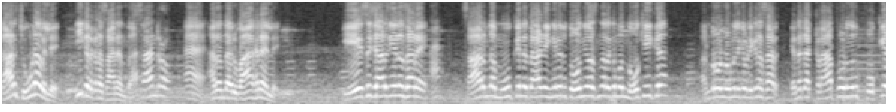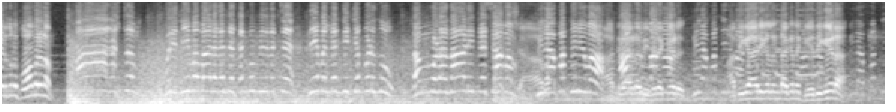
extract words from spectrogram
സാർ ചൂടാവല്ലേ? ഈ കിടക്കണ സാധനം എന്താ? സാൻഡ്രോ. ആ അതെന്താ ഒരു വാഹനല്ലേ കേസ് ചാർജ് ചെയ്യണം സാറേ. സാറിന്റെ മൂക്കിന്റെ താഴെ ഇങ്ങനെ ഒരു തോന്നിവാസം നടക്കുമ്പോ നോക്കിക്ക കൺട്രോൾ റൂമിലേക്ക് വിളിക്കണം സാർ. എന്നിട്ട് ആ ക്രാപ്പ് കൊടുക്കുന്നത് പൊക്കിയെടുത്തോണ്ട് പോകാൻ വരണം. ആ കഷ്ടം. ഒരു നിയമപാലകന്റെ കൺമുമ്പിൽ വെച്ച് നിയമം ലംഘിക്കപ്പെടുന്നു. നമ്മുടെ നാടിന്റെ ശാപം. വില പത്ത് രൂപ. നാട്ടുകാരുടെ വിവരക്കേട്. അധികാരികൾ ഉണ്ടാക്കുന്ന ഗതികേടാ. വില പത്ത് രൂപ.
